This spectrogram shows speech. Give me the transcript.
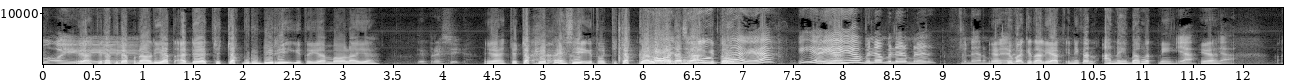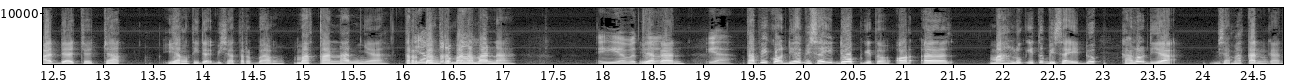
Oh iya. ya kita iya, tidak iya. pernah lihat ada cecak bunuh diri gitu ya Mbak Ola ya. depresi Ya cecak depresi gitu, cecak galau Iya ada nggak juga gitu? ya? Iya iya Ya. iya benar benar benar benar Ya benar. coba kita lihat, ini kan aneh banget nih Ya, ya. ya. Ada cecak yang tidak bisa terbang, makanannya terbang, terbang. ke mana-mana, Iya betul. ya kan? Iya. Tapi kok dia bisa hidup gitu? Or, eh, makhluk itu bisa hidup kalau dia bisa makan kan?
